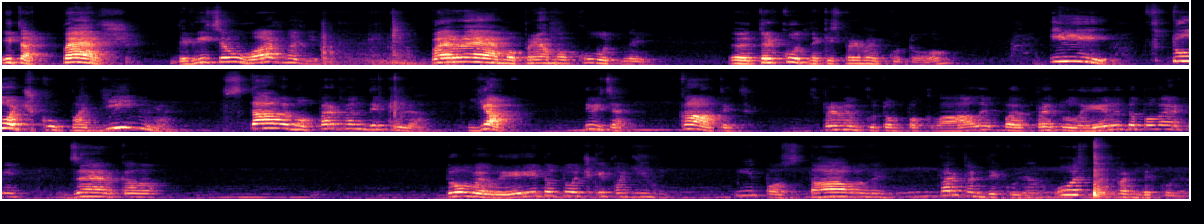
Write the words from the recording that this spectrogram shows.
І так, перше, дивіться уважно, діти. Беремо прямокутний е, трикутник із прямим кутом. І в точку падіння ставимо перпендикуляр. Як? Дивіться, катет з прямим кутом поклали, притулили до поверхні дзеркала, довели до точки падіння і поставили перпендикуляр. Ось перпендикуляр.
